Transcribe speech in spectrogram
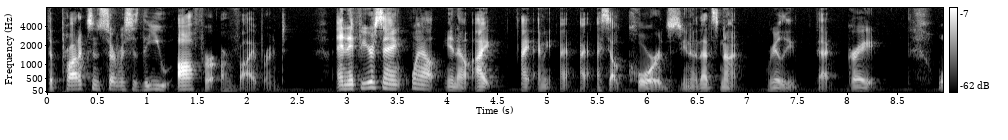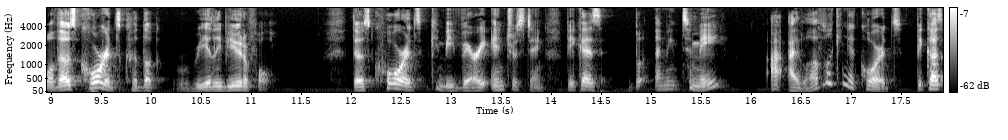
The products and services that you offer are vibrant. And if you're saying, well, you know, I I, I mean I, I sell cords, you know, that's not really that great. Well, those cords could look really beautiful. Those cords can be very interesting because, I mean, to me, I, I love looking at cords because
